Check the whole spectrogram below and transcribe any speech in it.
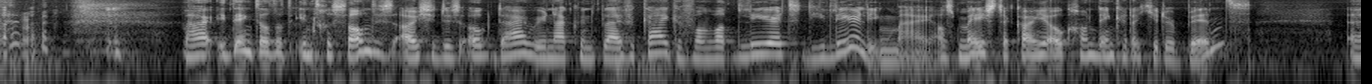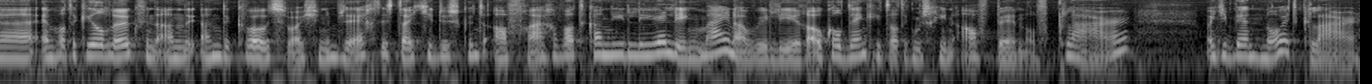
maar ik denk dat het interessant is als je dus ook daar weer naar kunt blijven kijken van wat leert die leerling mij. Als meester kan je ook gewoon denken dat je er bent. Uh, en wat ik heel leuk vind aan de, aan de quote zoals je hem zegt, is dat je dus kunt afvragen, wat kan die leerling mij nou weer leren? Ook al denk ik dat ik misschien af ben of klaar, want je bent nooit klaar.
